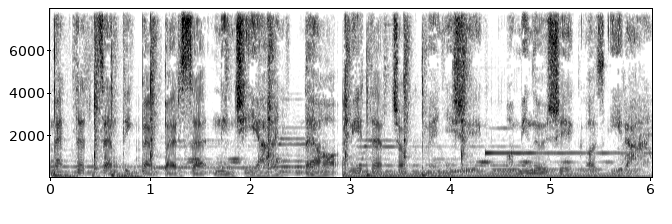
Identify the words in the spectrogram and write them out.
Megtett centikben persze nincs hiány, de ha méter csak mennyiség, a minőség az irány.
